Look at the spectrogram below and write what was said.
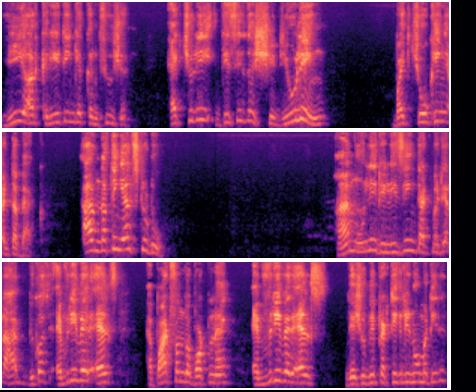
We are creating a confusion. Actually, this is the scheduling by choking at the back. I have nothing else to do. I'm only releasing that material I have because everywhere else, apart from the bottleneck, everywhere else, there should be practically no material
